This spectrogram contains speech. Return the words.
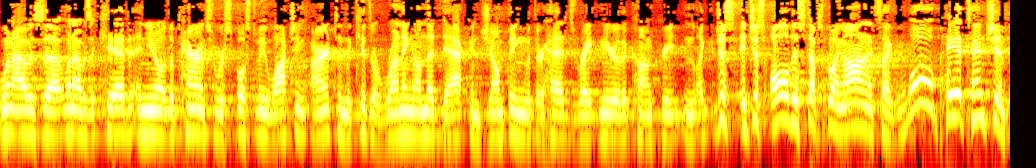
when I was uh, when I was a kid, and you know the parents who were supposed to be watching aren't, and the kids are running on the deck and jumping with their heads right near the concrete, and like just it just all this stuff's going on, and it's like whoa, pay attention.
